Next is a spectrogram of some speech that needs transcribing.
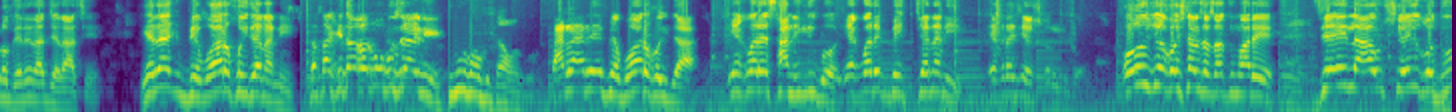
লগেরা যারা আছে। এরা ব্যবহার কইরা নানি। চাচা কিতা করব বুঝায়নি তুমি কও কিতা করব? তারা রে ব্যবহার কইরা একবারে সানি লিব একবারে বেচা নানি একবারে শেষ করে লিব। ওই যে কইছিলাম চাচা তোমারে যেই লাউ সেই গধু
